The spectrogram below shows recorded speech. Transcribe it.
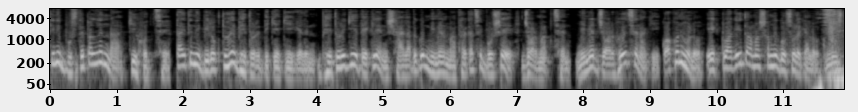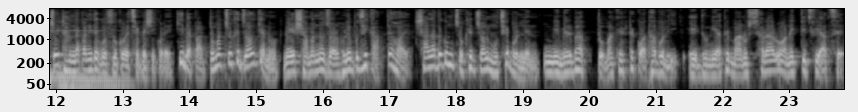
তিনি বুঝতে পারলেন না কি হচ্ছে। তাই তিনি বিরক্ত হয়ে ভেতরের দিকে এগিয়ে গেলেন। ভেতরে গিয়ে দেখলেন শায়লা বেগম মিমের মাথার কাছে বসে জ্বর মাপছেন। মিমের জ্বর হয়েছে নাকি? কখন হলো? একটু আগেই তো আমার সামনে গোসলে গেল। নিশ্চয়ই ঠান্ডা পানিতে গোসল করেছে বেশি করে। কি ব্যাপার? তোমার চোখে জল কেন? মেয়ের সামান্য জ্বর হলে বুঝি কাঁদতে হয়। শালা বেগম চোখের জল মুছে বললেন, মিমের বাপ, তোমাকে একটা কথা বলি। এই দুনিয়াতে মানুষ ছাড়া আরও অনেক কিছুই আছে,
